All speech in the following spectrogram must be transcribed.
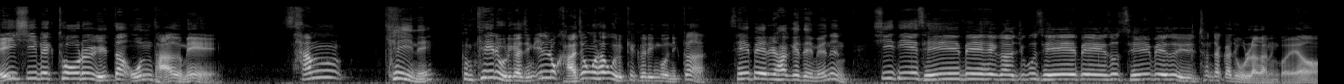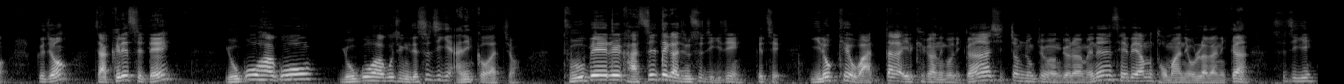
AC 벡터를 일단 온 다음에 3K네? 그럼 K를 우리가 지금 1로 가정을 하고 이렇게 그린 거니까 3배를 하게 되면은 CD에 3배 해가지고 3배에서 3배에서 천자까지 올라가는 거예요. 그죠? 자, 그랬을 때 요거하고 요거하고 지금 이제 수직이 아닐 것 같죠? 두 배를 갔을 때가 지금 수직이지. 그치? 이렇게 왔다가 이렇게 가는 거니까 시점 종점 연결하면은 세 배 하면 더 많이 올라가니까 수직이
